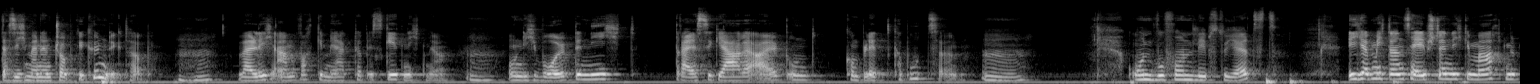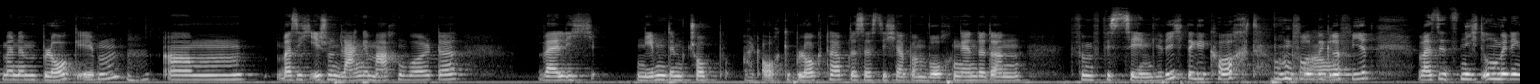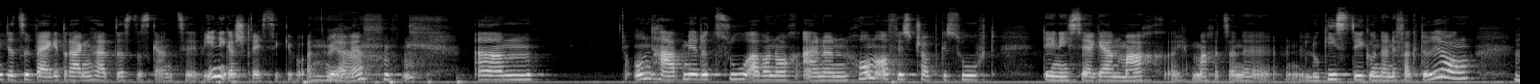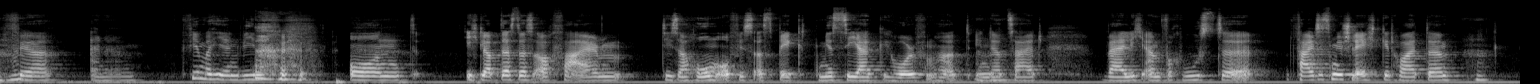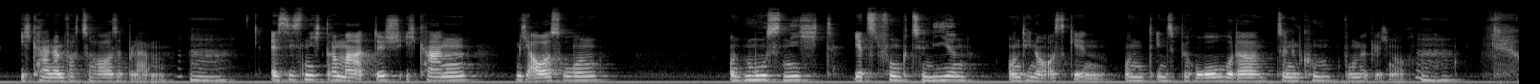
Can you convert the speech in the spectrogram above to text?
dass ich meinen Job gekündigt habe. Mhm. Weil ich einfach gemerkt habe, es geht nicht mehr. Mhm. Und ich wollte nicht 30 Jahre alt und komplett kaputt sein. Mhm. Und wovon lebst du jetzt? Ich habe mich dann selbstständig gemacht mit meinem Blog eben, ähm, was ich eh schon lange machen wollte, weil ich neben dem Job halt auch gebloggt habe. Das heißt, ich habe am Wochenende dann fünf bis zehn Gerichte gekocht und wow. fotografiert, was jetzt nicht unbedingt dazu beigetragen hat, dass das Ganze weniger stressig geworden wäre. Ja. ähm, und habe mir dazu aber noch einen Homeoffice-Job gesucht, den ich sehr gern mache. Ich mache jetzt eine, eine, Logistik und eine Fakturierung mhm. für eine Firma hier in Wien. und ich glaube, dass das auch vor allem dieser Homeoffice-Aspekt mir sehr geholfen hat in mhm. der Zeit, weil ich einfach wusste, falls es mir schlecht geht heute, mhm. ich kann einfach zu Hause bleiben. Mhm. Es ist nicht dramatisch, ich kann mich ausruhen und muss nicht jetzt funktionieren und hinausgehen und ins Büro oder zu einem Kunden womöglich noch. Mhm.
